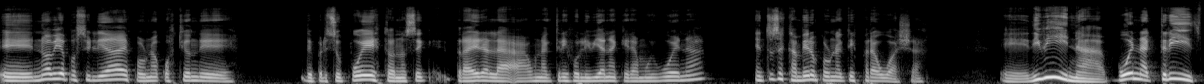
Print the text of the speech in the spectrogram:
eh, no había posibilidades por una cuestión de, presupuesto, no sé, traer a, una actriz boliviana que era muy buena. Entonces cambiaron por una actriz paraguaya. Eh, divina, buena actriz,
